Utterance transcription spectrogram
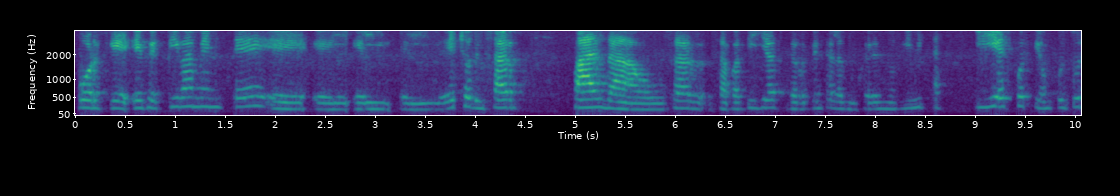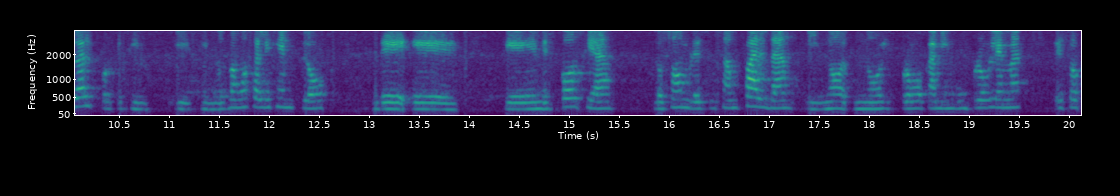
porque efectivamente eh, el, hecho de usar falda o usar zapatillas de repente a las mujeres nos limita. Y es cuestión cultural, porque si, si nos vamos al ejemplo de eh, que en Escocia los hombres usan falda y no, no les provoca ningún problema, eso,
